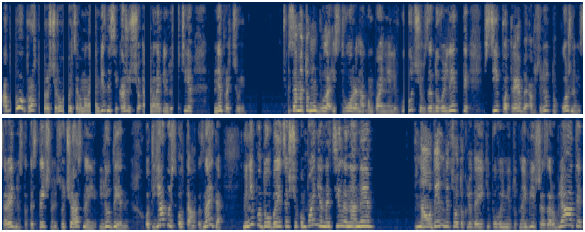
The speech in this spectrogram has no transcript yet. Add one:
або просто розчаровуються в MLM бізнесі і кажуть, що MLM індустрія не працює. Саме тому була і створена компанія Лівгуд, щоб задовольнити всі потреби абсолютно кожної середньостатистичної сучасної людини. От якось отак. Знаєте, мені подобається, що компанія націлена не на 1% людей, які повинні тут найбільше заробляти,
